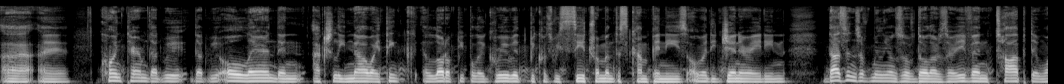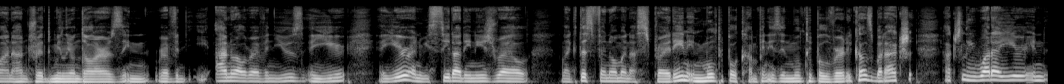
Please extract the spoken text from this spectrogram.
a, a, coin term that we that we all learned, and actually now I think a lot of people agree with because we see tremendous companies already generating dozens of millions of dollars, or even top the 100 million dollars in annual revenues a year, a year, and we see that in Israel, like this phenomena spreading in multiple companies in multiple verticals. But actually, actually, what I hear in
